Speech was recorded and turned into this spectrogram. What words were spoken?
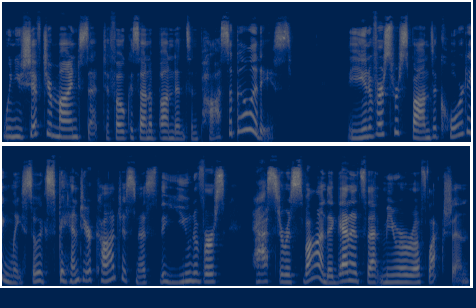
When you shift your mindset to focus on abundance and possibilities, the universe responds accordingly. So expand your consciousness. The universe has to respond. Again, it's that mirror reflection.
